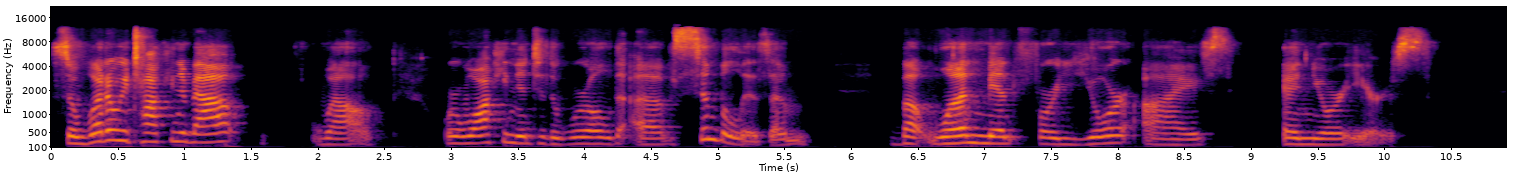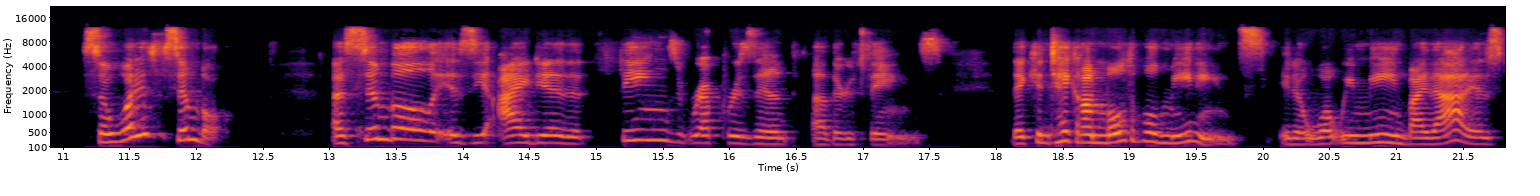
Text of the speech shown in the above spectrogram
So, what are we talking about? Well, we're walking into the world of symbolism, but one meant for your eyes and your ears. So, what is a symbol? A symbol is the idea that things represent other things. They can take on multiple meanings. You know, what we mean by that is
